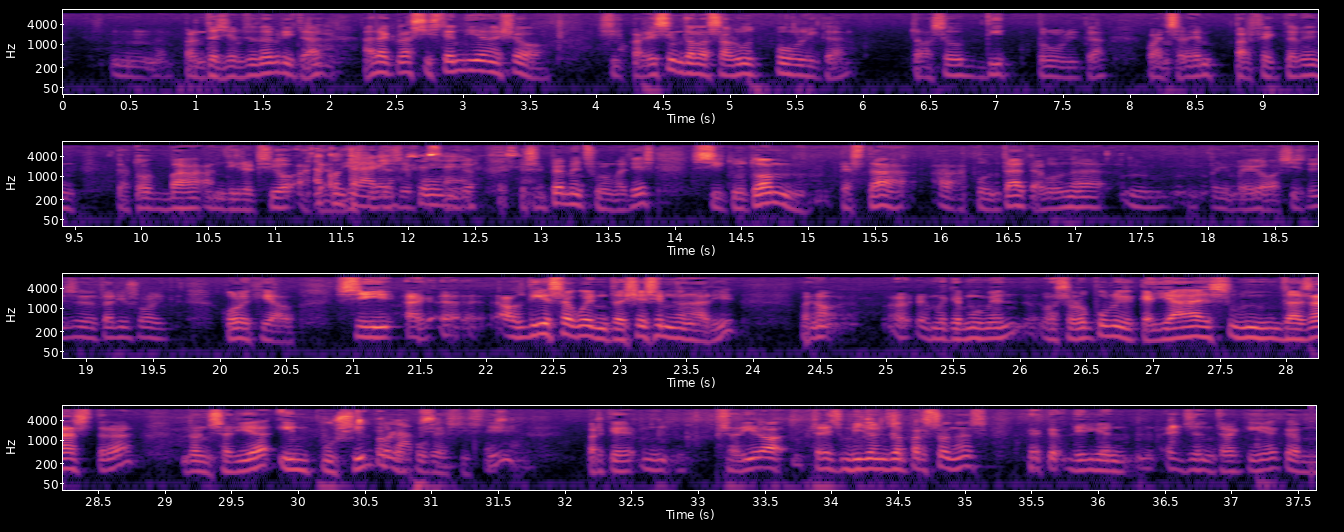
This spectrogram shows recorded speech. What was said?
plantegem-nos de veritat ara clar, si estem dient això si parléssim de la salut pública de la salut dit pública quan sabem perfectament que tot va en direcció a que Al contrari, de ser sí, sí, pública, sí, sí. que sempre penso el mateix. Si tothom que està apuntat a una mm, jo, assistent sanitari sol- col·legial, si eh, eh, el dia següent deixéssim d'anar-hi, bueno, en aquest moment la salut pública, que ja és un desastre, doncs seria impossible Col·lapse, poder assistir. sí, sí. Perquè mm, seria 3 milions de persones que, que dirien, ets d'entrar aquí, eh, que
